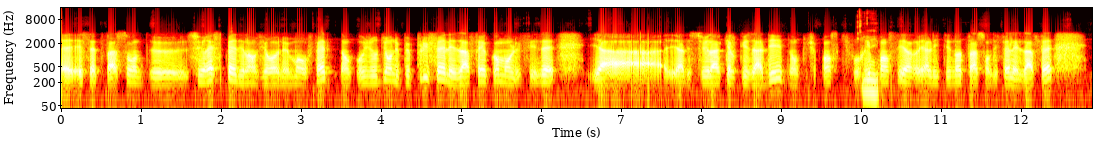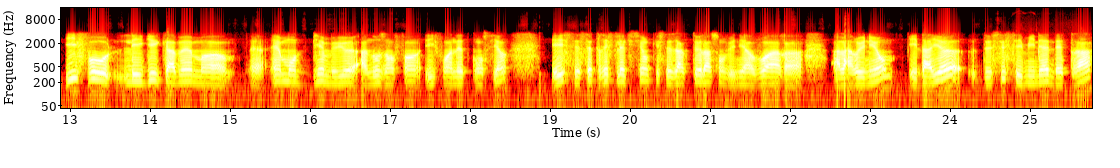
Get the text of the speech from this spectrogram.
euh, et cette façon de ce respect de l'environnement au fait. Donc aujourd'hui, on ne peut plus faire les affaires comme on le faisait il y a, il y a de cela quelques années. Donc je pense qu'il faut Oui. repenser en réalité notre façon de faire les affaires. Il faut léguer quand même euh, euh, un monde bien meilleur à nos enfants et il faut en être conscient. Et c'est cette réflexion que ces acteurs-là sont venus avoir euh, à la réunion. Et d'ailleurs, de ce séminaire naîtra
